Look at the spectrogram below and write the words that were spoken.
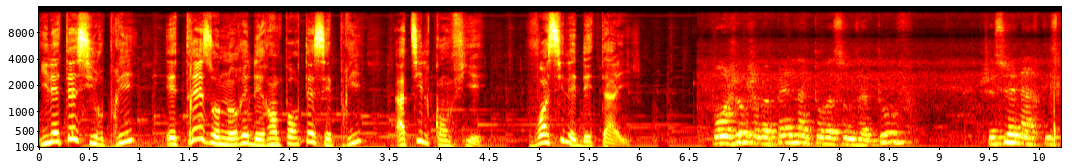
Il était surpris et très honoré de remporter ces prix, a-t-il confié. Voici les détails. Bonjour, je m'appelle Natura Souzatouf. Je suis un artiste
